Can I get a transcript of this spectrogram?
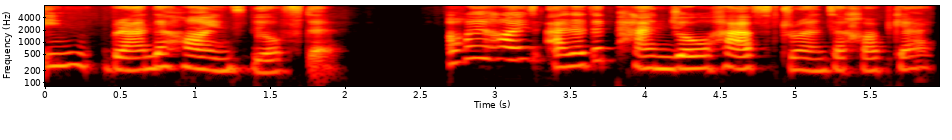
این برند هاینز بیفته. آقای هاینز عدد 57 رو انتخاب کرد.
